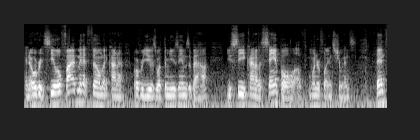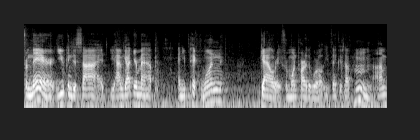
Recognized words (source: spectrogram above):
an over. You see a little five-minute film that kind of overviews what the museum's about. You see kind of a sample of wonderful instruments. Then from there, you can decide. You have got your map, and you pick one gallery from one part of the world. You think to yourself, hmm, I'm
